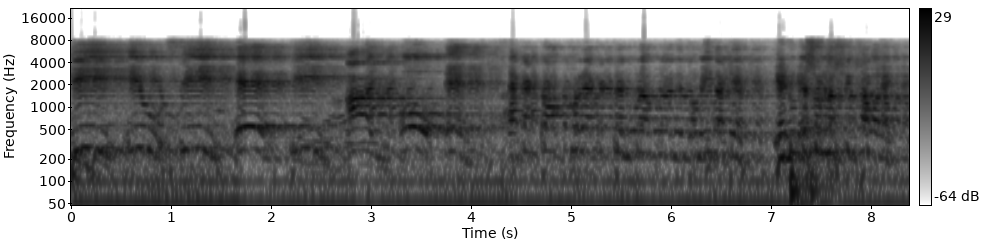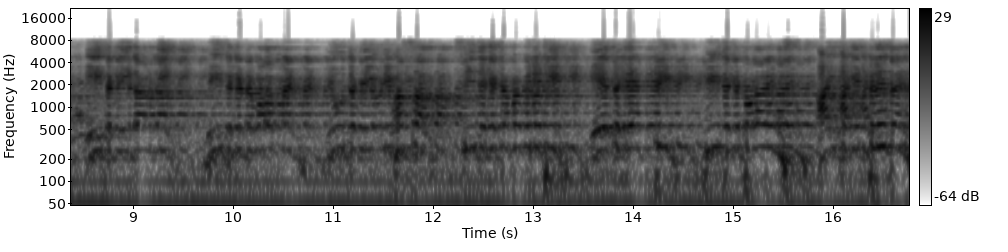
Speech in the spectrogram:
D U C A T I O N এক একটা অক্ষরে এক একটা গুণা গুণা যে তবেই তাকে এডুকেশন না শিক্ষা বলে ই থেকে ইডারনি ডি থেকে ডেভেলপমেন্ট ইউ থেকে ইউনিভার্সাল সি থেকে ক্যাপাবিলিটি এ থেকে অ্যাক্টিভ ডি থেকে টলারেন্স আই থেকে ইন্টেলিজেন্স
